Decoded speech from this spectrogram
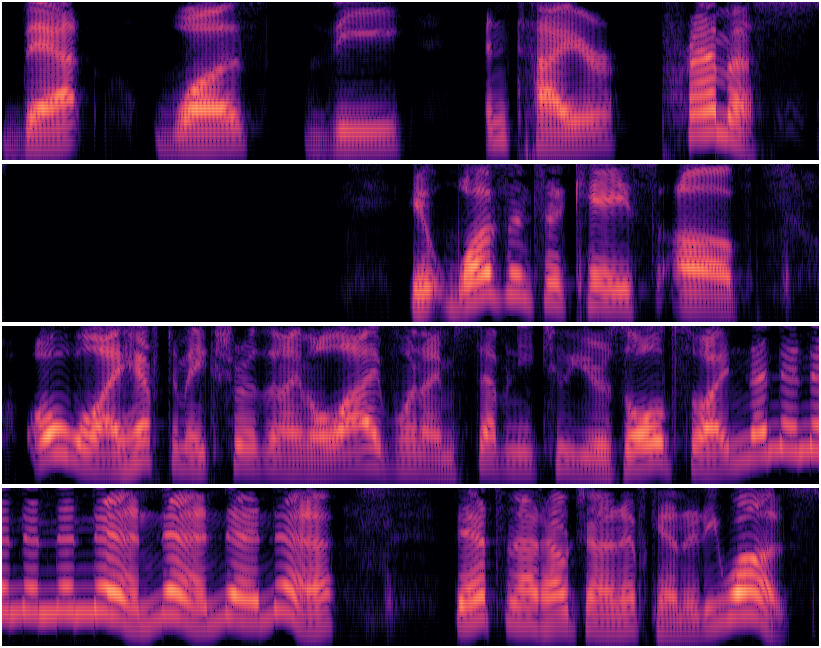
That was the entire premise. It wasn't a case of, oh, well, I have to make sure that I'm alive when I'm 72 years old, so I, nah, nah, nah, nah, nah, nah, nah, nah, nah. That's not how John F. Kennedy was.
